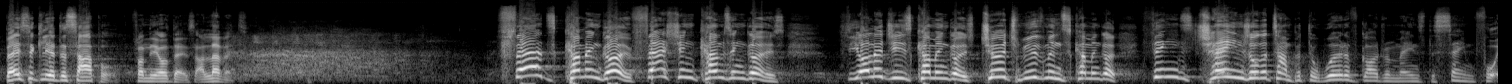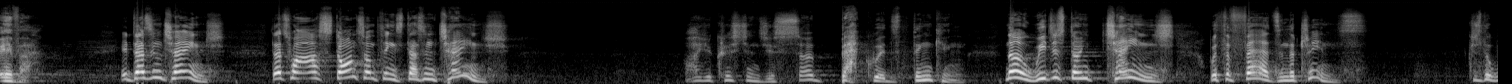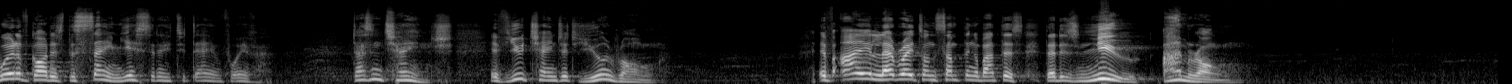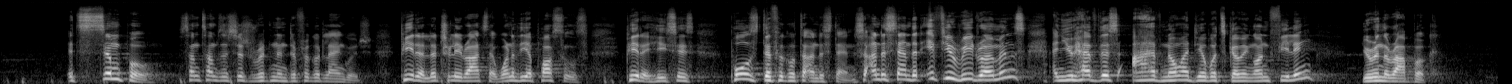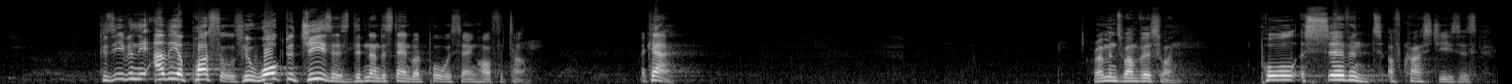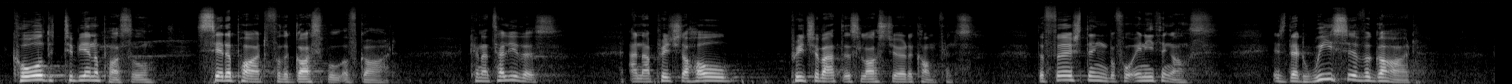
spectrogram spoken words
Basically, a disciple from the old days. I love it. Fads come and go, fashion comes and goes, theologies come and goes, church movements come and go. Things change all the time, but the Word of God remains the same forever. It doesn't change. That's why our stance on things doesn't change. Oh, you Christians, you're so backwards thinking. No, we just don't change with the fads and the trends. Because the Word of God is the same yesterday, today, and forever. Doesn't change. If you change it, you're wrong. If I elaborate on something about this that is new, I'm wrong. It's simple. Sometimes it's just written in difficult language. Peter literally writes that. One of the apostles, Peter, he says, Paul's difficult to understand. So understand that if you read Romans and you have this, I have no idea what's going on feeling, you're in the right book. Because even the other apostles who walked with Jesus didn't understand what Paul was saying half the time. Okay? Romans 1, verse 1. Paul, a servant of Christ Jesus, called to be an apostle, set apart for the gospel of God. Can I tell you this? And I preached a whole preach about this last year at a conference. The first thing before anything else is that we serve a God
